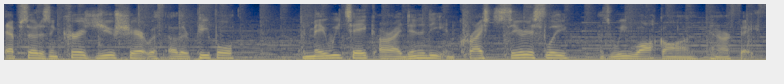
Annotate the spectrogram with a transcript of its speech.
episode has encouraged you, share it with other people. And may we take our identity in Christ seriously as we walk on in our faith.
